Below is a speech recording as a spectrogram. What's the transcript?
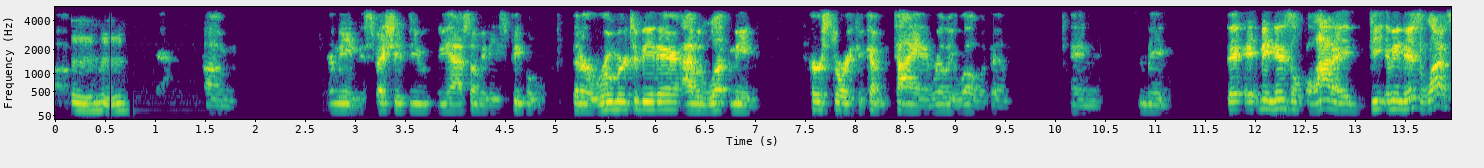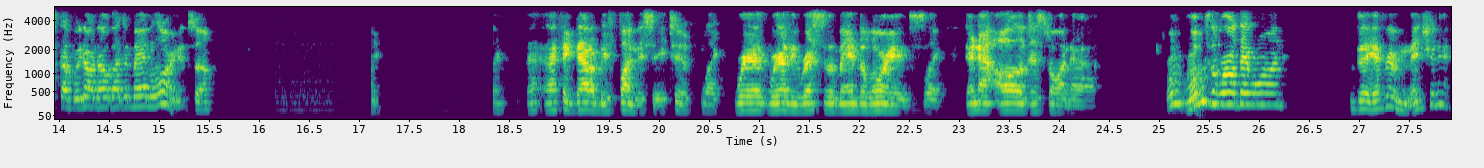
Um, hmm um, I mean, especially if you you have some of these people that are rumored to be there, I would love. I mean, her story could come tie in really well with them. And I mean, I mean, there's a lot of. I mean, there's a lot of stuff we don't know about the Mandalorian. So, I think that'll be fun to see too. Like where where the rest of the Mandalorians like they're not all just on. uh What, was the world they were on? Did they ever mention it?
